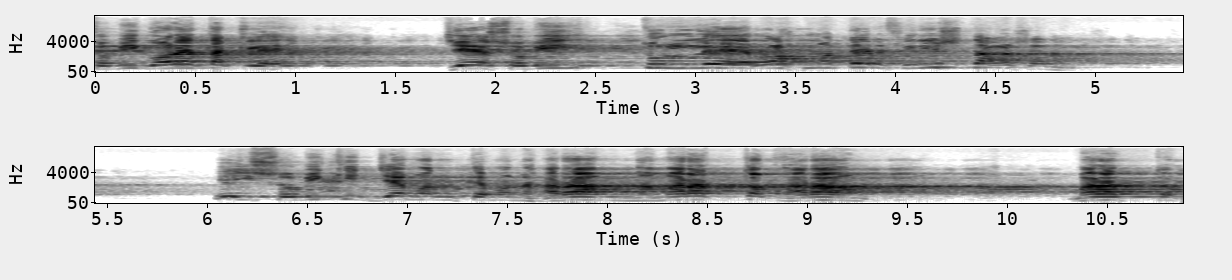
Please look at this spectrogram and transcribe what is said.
ছবি গড়ে থাকলে, যে ছবি তুললে রহমতের ফিরিস্তা আসে না। এই ছবি কি যেমন তেমন হারাম না, মারাত্মক হারাম, মারাত্মক।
